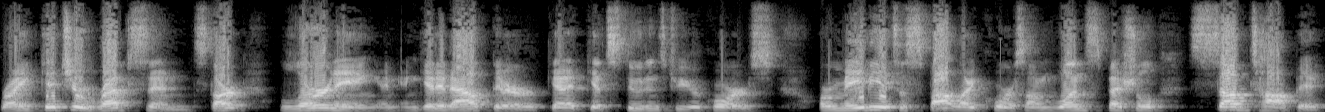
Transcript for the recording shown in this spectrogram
right? Get your reps in, start learning and, and get it out there, get, get students to your course. Or maybe it's a spotlight course on one special subtopic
